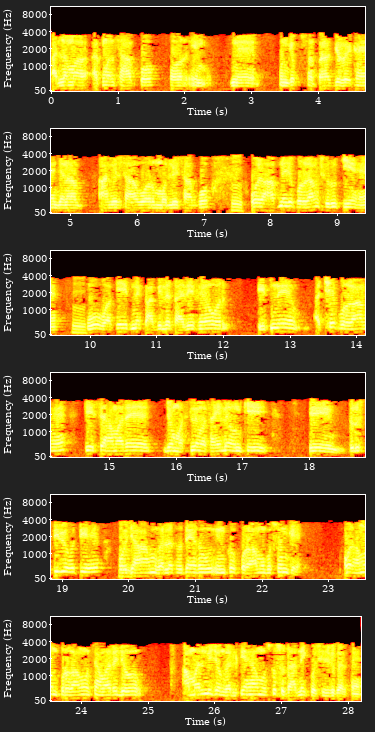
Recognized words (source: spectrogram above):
علامہ اکمل صاحب کو اور ان کے سرپرست جو بیٹھے ہیں جناب عامر صاحب اور مولوی صاحب کو۔ اور آپ نے جو پروگرام شروع کیے ہیں وہ واقعی اتنے قابل تعریف ہیں اور اتنے اچھے پروگرام ہیں کہ اس سے ہمارے جو مسئلے مسائل ہیں ان کی درستی بھی ہوتی ہے اور جہاں ہم غلط ہوتے ہیں تو ان کو پروگراموں کو سن کے اور ہم ان پروگراموں سے ہمارے جو عمل میں جو غلطیاں ہیں ہم اس کو سدھارنے کی کوشش بھی کرتے ہیں۔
